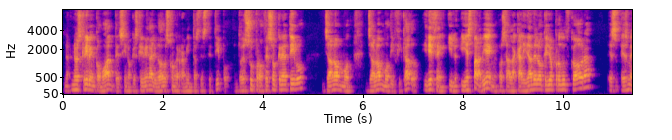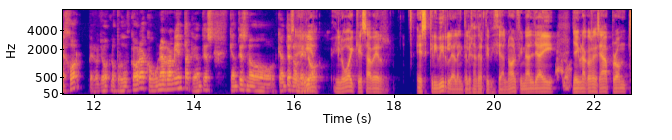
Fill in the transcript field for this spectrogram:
no, escriben como antes, sino que escriben ayudados con herramientas de este tipo. Entonces, su proceso creativo ya lo han, ya lo han modificado. Y dicen, y, es para bien. O sea, la calidad de lo que yo produzco ahora es, mejor, pero yo lo produzco ahora con una herramienta que antes, que antes no, que antes no tenía. y luego hay que saber escribirle a la inteligencia artificial, ¿no? Al final ya hay, ya hay una cosa que se llama prompt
